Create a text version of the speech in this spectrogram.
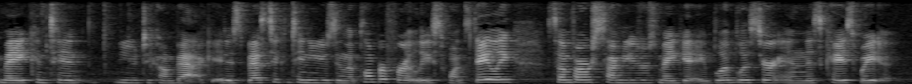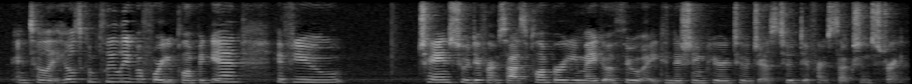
may continue to come back. It is best to continue using the plumper for at least once daily. Some first time users may get a blood blister. In this case, wait until it heals completely before you plump again. If you change to a different size plumper, you may go through a conditioning period to adjust to a different suction strength.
